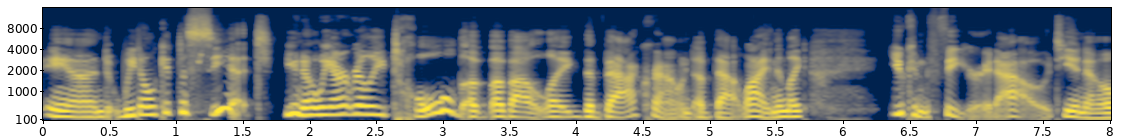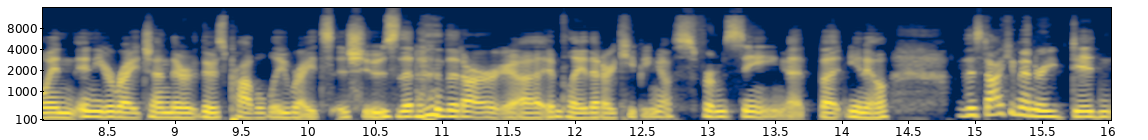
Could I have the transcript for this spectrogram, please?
and we don't get to see it. You know, we aren't really told ab- about like the background of that line, and like you can figure it out, you know. And and you're right, Jen. There there's probably rights issues that that are uh, in play that are keeping us from seeing it. But you know, this documentary did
